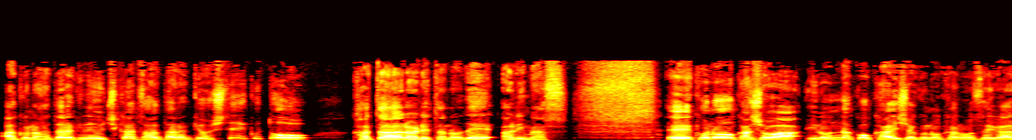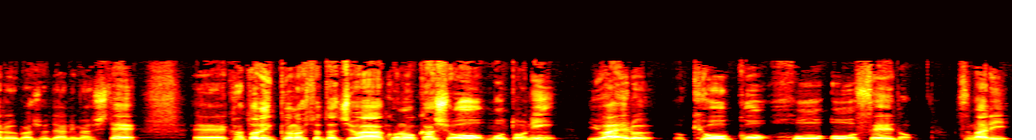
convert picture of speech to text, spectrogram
悪の働きに打ち勝つ働きをしていくと語られたのであります。えー、この箇所はいろんなこう解釈の可能性がある場所でありまして、えー、カトリックの人たちはこの箇所を元にいわゆる教皇法王制度つまり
